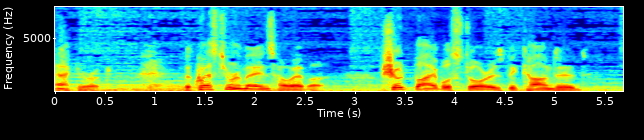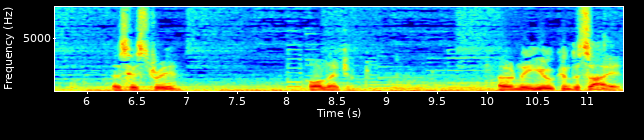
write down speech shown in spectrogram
accurate. The question remains, however, should Bible stories be counted as history or legend? Only you can decide.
